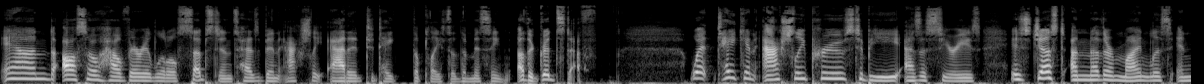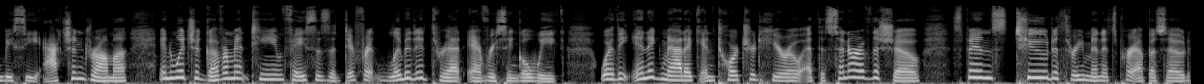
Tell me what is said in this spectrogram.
and also how very little substance has been actually added to take the place of the missing other good stuff. What Taken actually proves to be as a series is just another mindless NBC action drama in which a government team faces a different limited threat every single week, where the enigmatic and tortured hero at the center of the show spends two to three minutes per episode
